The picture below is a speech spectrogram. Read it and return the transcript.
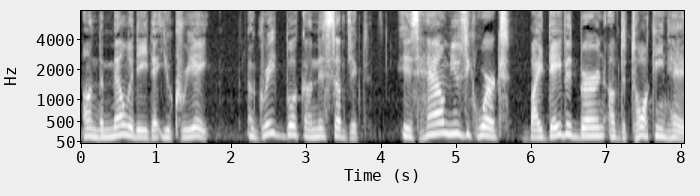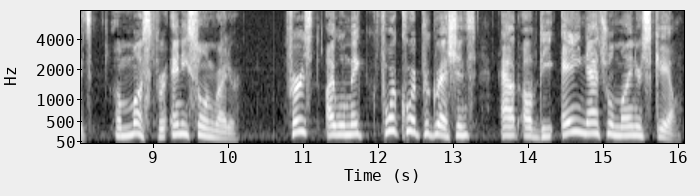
on the melody that you create. A great book on this subject is How Music Works by David Byrne of the Talking Heads, a must for any songwriter. First, I will make four chord progressions out of the A natural minor scale.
